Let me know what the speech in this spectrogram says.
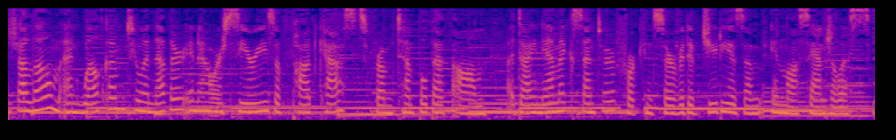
Shalom and welcome to another in our series of podcasts from Temple Beth Am, a dynamic center for conservative Judaism in Los Angeles.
